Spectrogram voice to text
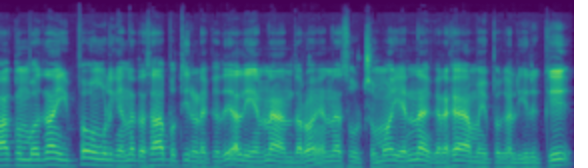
பார்க்கும்போது தான் இப்போ உங்களுக்கு என்ன தசாபுத்தி நடக்குது? அதில் என்ன அந்தரம் என்ன சூட்சமோ என்ன கிரக அமைப்புகள் இருக்குது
